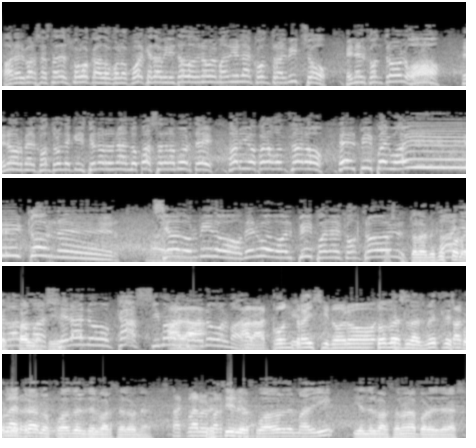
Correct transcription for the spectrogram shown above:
ahora el Barça está descolocado, con lo cual queda habilitado de nuevo el Madrid en la contra el bicho. En el control, ¡oh! Enorme el control de Cristiano Ronaldo, pasa de la muerte. Arriba para Gonzalo, el Pipa Higuaín, ¡Corner! Se ha dormido de nuevo el Pipa en el control. Pues todas las veces ha por la llegado espalda, tío. Mascherano, casi A marca la, de nuevo el Madrid. a la contra Isidoro... Todas las veces Está por claro, detrás los jugadores del Barcelona. Está claro el Recibe partido. el jugador del Madrid y el del Barcelona por detrás.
